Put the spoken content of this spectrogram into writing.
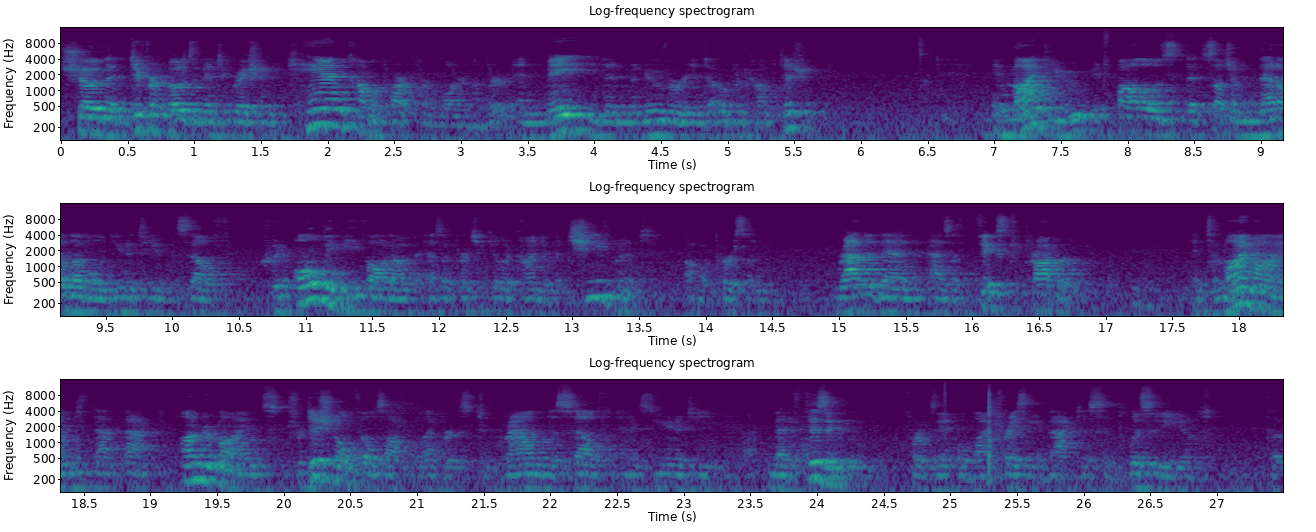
show that different modes of integration can come apart from one another and may even maneuver into open competition. In my view, it follows that such a meta-level unity of the self could only be thought of as a particular kind of achievement of a person rather than as a fixed property. And to my mind, that fact undermines traditional philosophical efforts to ground the self and its unity metaphysically, for example, by tracing it back to simplicity of the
